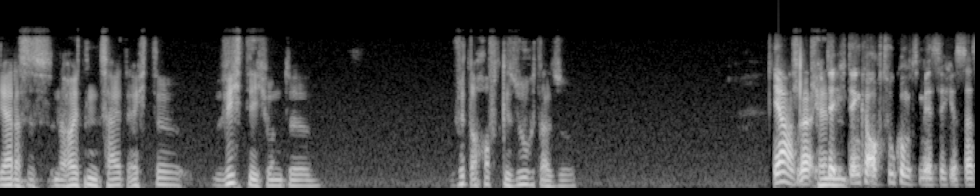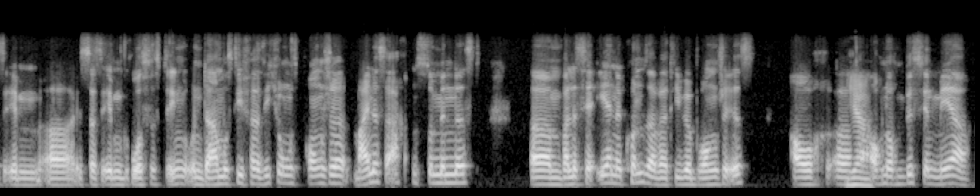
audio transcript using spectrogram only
Ja, das ist in der heutigen Zeit echt äh, wichtig und äh, wird auch oft gesucht. Also Ja, Ich ne, ich denke auch zukunftsmäßig ist das eben, äh, ist das eben ein großes Ding. Und da muss die Versicherungsbranche meines Erachtens zumindest, ähm, weil es ja eher eine konservative Branche ist, auch, äh, Ja. auch noch ein bisschen mehr,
